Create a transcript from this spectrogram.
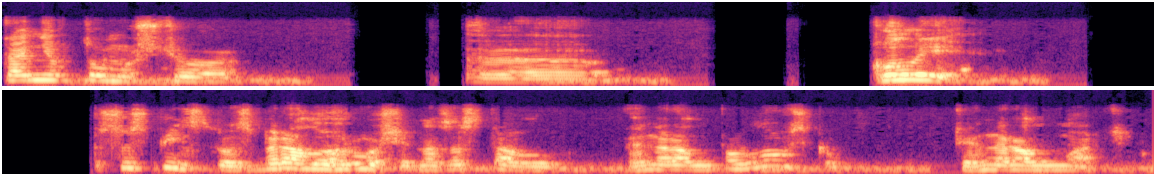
Питання в тому, що е, коли суспільство збирало гроші на заставу генералу Павловському чи генералу Марченку,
